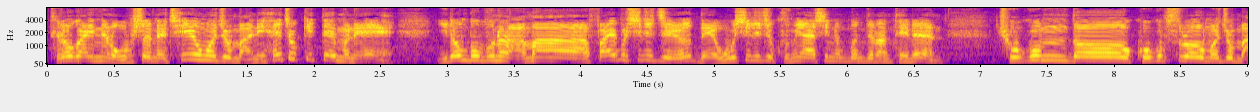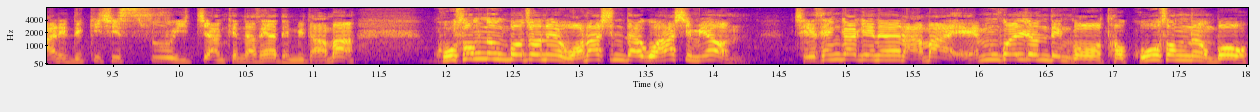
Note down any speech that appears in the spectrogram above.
들어가 있는 옵션을 채용을 좀 많이 해줬기 때문에 이런 부분은 아마 5 시리즈, 네, 5 시리즈 구매하시는 분들한테는 조금 더 고급스러움을 좀 많이 느끼실 수 있지 않겠나 생각됩니다. 아마 고성능 버전을 원하신다고 하시면 제 생각에는 아마 M 관련된 거 더 고성능 뭐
